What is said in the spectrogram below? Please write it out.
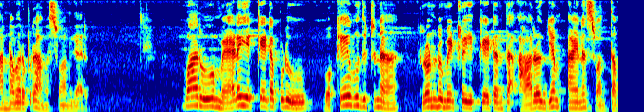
అన్నవరపు రామస్వామి గారు. వారు మేడ ఎక్కేటప్పుడు ఒకే ఉదుటున రెండు మెట్లు ఎక్కేటంత ఆరోగ్యం ఆయన స్వంతం.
